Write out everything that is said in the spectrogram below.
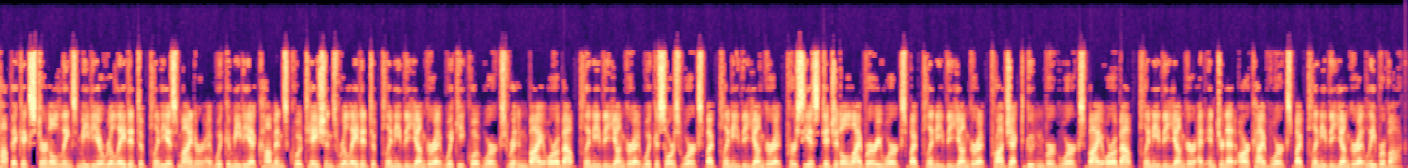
Topic external links Media related to Plinius Minor at Wikimedia Commons Quotations related to Pliny the Younger at Wikiquote Works written by or about Pliny the Younger at Wikisource Works by Pliny the Younger at Perseus Digital Library Works by Pliny the Younger at Project Gutenberg Works by or about Pliny the Younger at Internet Archive Works by Pliny the Younger at LibriVox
